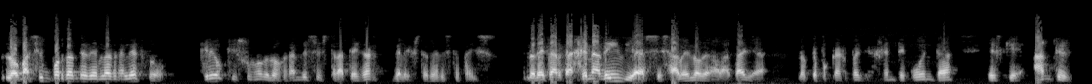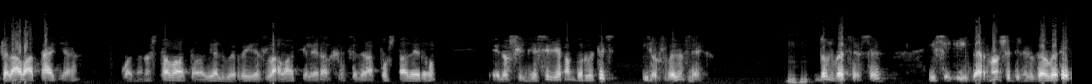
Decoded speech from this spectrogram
Lo más importante de hablar de Lezo, creo que es uno de los grandes estrategas de la historia de este país. Lo de Cartagena de Indias, se sabe lo de la batalla. Lo que poca gente cuenta es que antes de la batalla, cuando no estaba todavía el virrey eslava, que él era el jefe del apostadero, eh, los ingleses llegan dos veces y los vence. Dos veces, ¿eh? Y, si, y Vernon se tiene que dos veces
